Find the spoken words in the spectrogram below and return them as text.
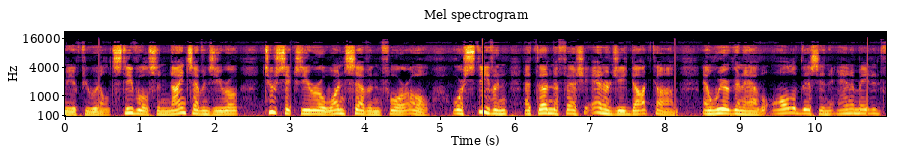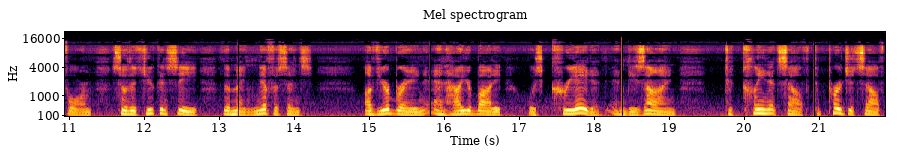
me, if you will, Steve Wilson, 970-260-1740, or Stephen at thenefeshenergy.com, and we are going to have all of this in animated form so that you can see the magnificence of your brain and how your body was created and designed to clean itself, to purge itself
